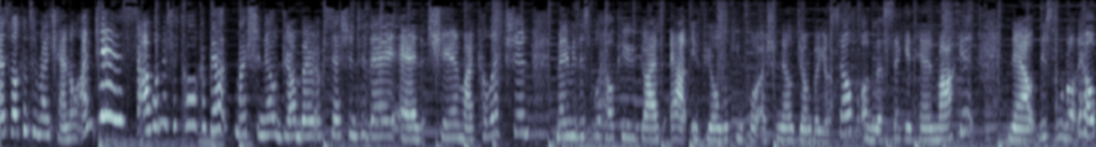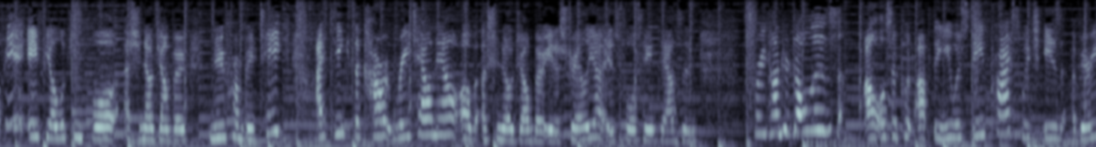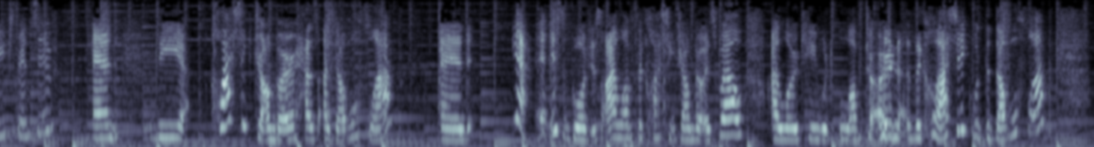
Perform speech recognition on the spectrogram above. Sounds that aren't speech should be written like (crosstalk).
guys, welcome to my channel. I'm Jess. I wanted to talk about my Chanel Jumbo obsession today and share my collection. Maybe this will help you guys out if you're looking for a Chanel Jumbo yourself on the secondhand market. Now, this will not help you if you're looking for a Chanel Jumbo new from boutique. I think the current retail now of a Chanel Jumbo in Australia is 14,000 $300. I'll also put up the USD price, which is very expensive. And the classic jumbo has a double flap and yeah, it is gorgeous. I love the classic jumbo as well. I low-key would love to own the classic with the double flap.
